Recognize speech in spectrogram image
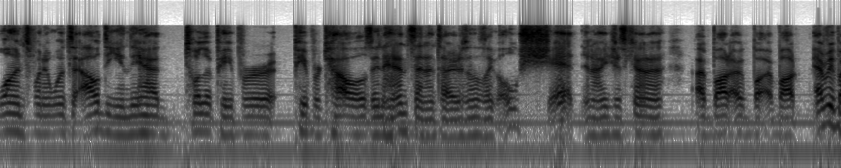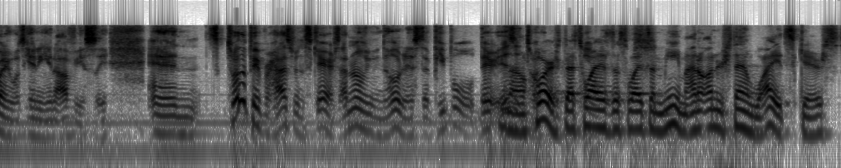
once when I went to Aldi and they had toilet paper, paper towels, and hand sanitizers, and I was like, oh shit! And I just kind of I bought, I bought I bought everybody was getting it obviously, and toilet paper has been scarce. I don't know if you've noticed that people there is No, of course. That's why. It's, that's why it's a meme. I don't understand why it's scarce.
